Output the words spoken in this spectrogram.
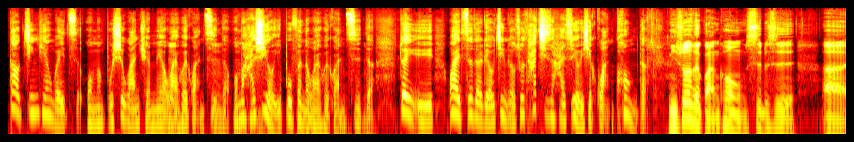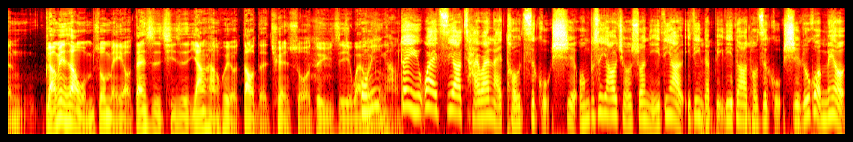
到今天为止，我们不是完全没有外汇管制的，我们还是有一部分的外汇管制的。对于外资的流进流出，它其实还是有一些管控的。你说的管控是不是？呃，表面上我们说没有，但是其实央行会有道德劝说，对于这些外汇银行，对于外资要台湾来投资股市，我们不是要求说你一定要有一定的比例都要投资股市，嗯嗯、如果没有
